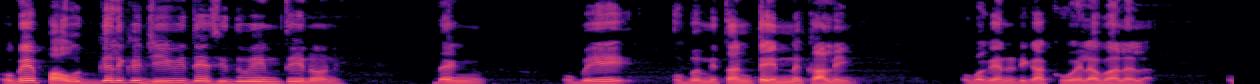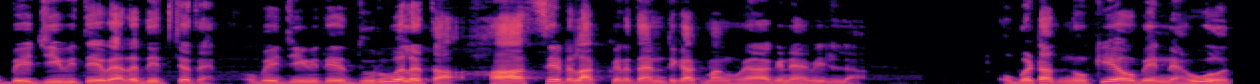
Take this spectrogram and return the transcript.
ඔබේ පෞද්ගලික ජීවිතය සිදුවීම් තියෙනවානි. දැන් ඔබේ ඔබ මෙතන්ට එන්න කලින් ඔබ ගැන ටිකක් හොයලා බලලා ඔබේ ජීවිතය වැරදිච්ච තැන් ඔබේ ජීවිතය දුර්වලතා හාස්‍යයට ලක්වෙන තැන් ටිකක් මං හොයාගෙන ඇවිල්ලා ඔබටත් නොකිය ඔබෙන් නැහුවොත්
